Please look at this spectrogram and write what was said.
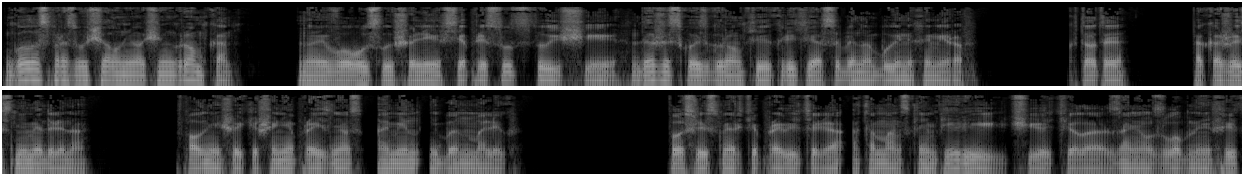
Голос прозвучал не очень громко, но его услышали все присутствующие, даже сквозь громкие крики особенно буйных эмиров. «Кто ты? Покажись немедленно!» В полнейшей тишине произнес Амин ибн Малик. После смерти правителя Атаманской империи, чье тело занял злобный эфрит,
